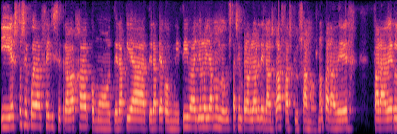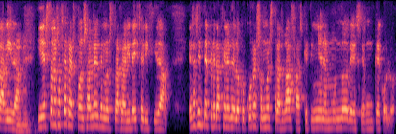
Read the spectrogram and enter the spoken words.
Y esto se puede hacer y se trabaja como terapia, terapia cognitiva. Yo lo llamo, me gusta siempre hablar de las gafas que usamos ¿no? para, ver, para ver la vida. Y esto nos hace responsables de nuestra realidad y felicidad. Esas interpretaciones de lo que ocurre son nuestras gafas que tienen el mundo de según qué color.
